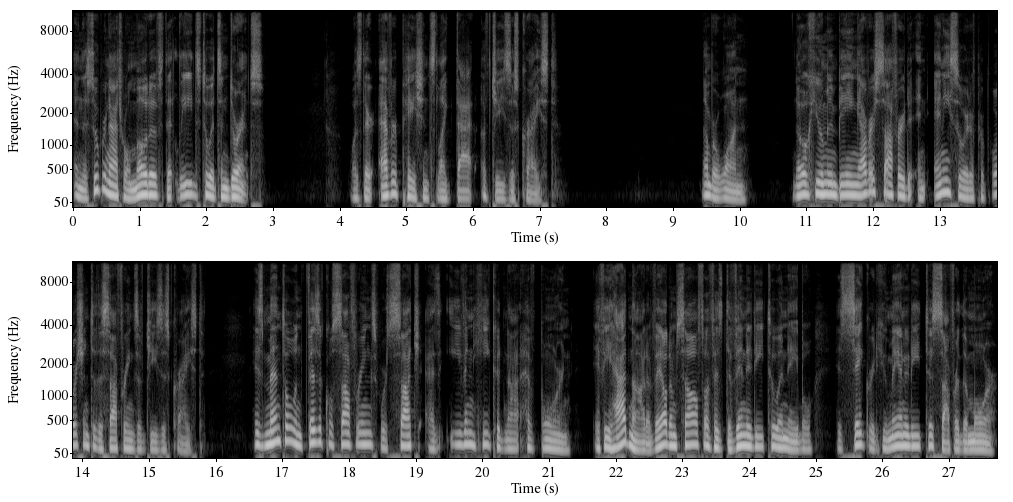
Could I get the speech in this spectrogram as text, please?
and the supernatural motive that leads to its endurance. Was there ever patience like that of Jesus Christ? Number one, no human being ever suffered in any sort of proportion to the sufferings of Jesus Christ. His mental and physical sufferings were such as even he could not have borne if he had not availed himself of his divinity to enable his sacred humanity to suffer the more.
